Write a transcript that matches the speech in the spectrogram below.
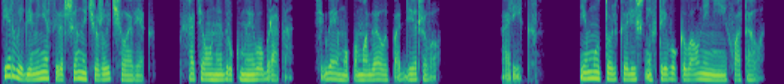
Первый для меня совершенно чужой человек, хотя он и друг моего брата, всегда ему помогал и поддерживал. А Рик... Ему только лишних тревог и волнений не хватало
